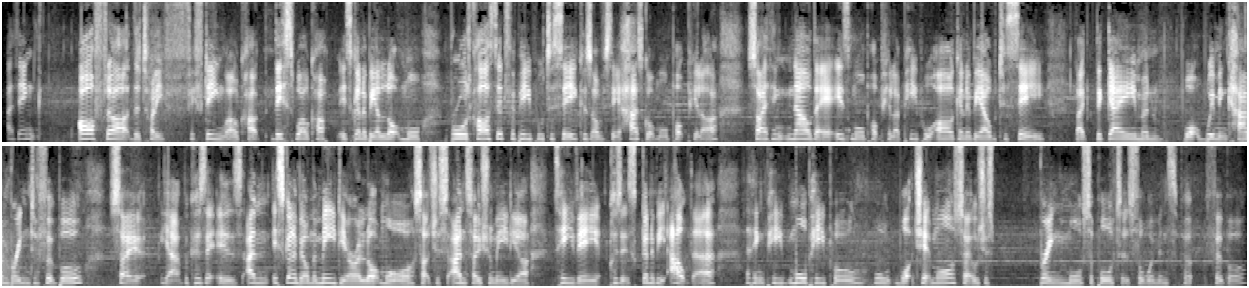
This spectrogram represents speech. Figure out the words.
I think after the 2015 World Cup, this World Cup is going to be a lot more broadcasted for people to see because obviously it has got more popular. So I think now that it is more popular, people are going to be able to see like the game and what women can bring to football. So yeah, because it is, and it's going to be on the media a lot more, such as and social media, TV, because it's going to be out there. I think pe- more people will watch it more, so it will just bring more supporters for women's fo- football.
